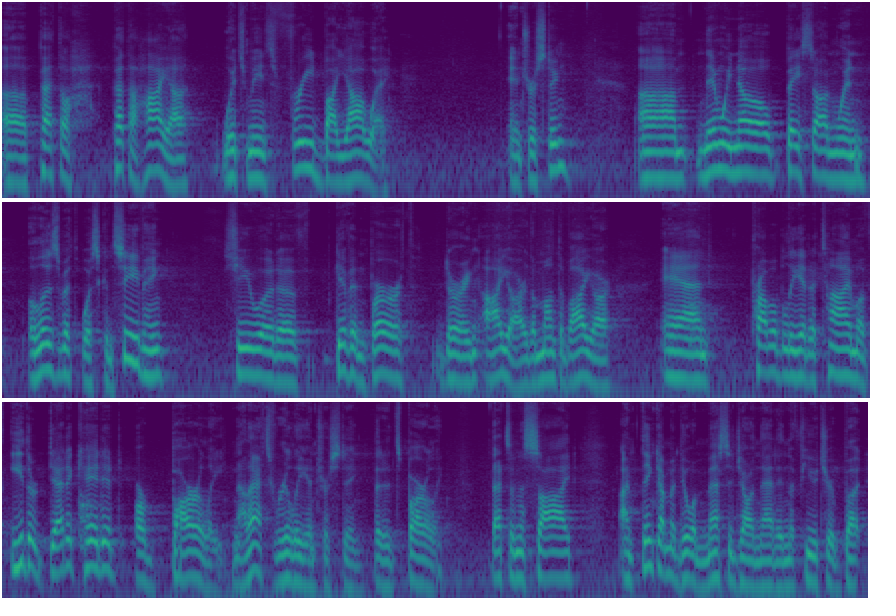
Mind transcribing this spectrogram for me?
uh, Pethahiah, which means freed by Yahweh. Interesting. Um, then we know, based on when Elizabeth was conceiving, she would have given birth during Iyar, the month of Iyar, and probably at a time of either dedicated or barley. Now that's really interesting that it's barley. That's an aside. I think I'm going to do a message on that in the future, but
